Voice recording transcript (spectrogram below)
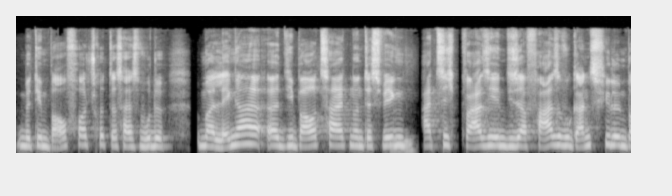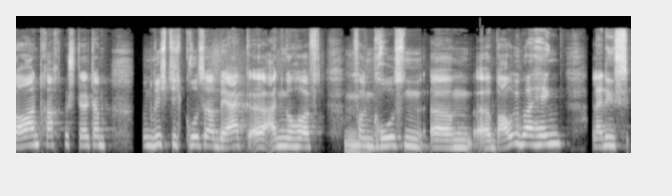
mit dem Baufortschritt. Das heißt, wurde immer länger äh, die Bauzeiten und deswegen mhm. hat sich quasi in dieser Phase, wo ganz viele einen Bauantrag gestellt haben, so ein richtig großer Berg äh, angehäuft mhm. von großen ähm, äh, Bauüberhängen. Allerdings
